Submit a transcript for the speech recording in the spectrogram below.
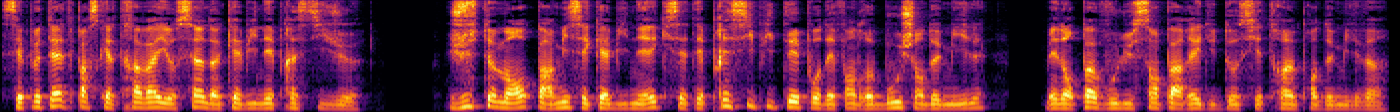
c'est peut-être parce qu'elle travaille au sein d'un cabinet prestigieux justement parmi ces cabinets qui s'étaient précipités pour défendre Bush en 2000, mais n'ont pas voulu s'emparer du dossier Trump en 2020.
